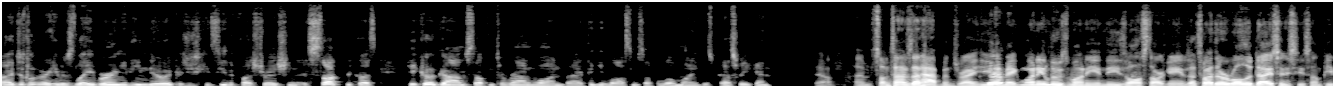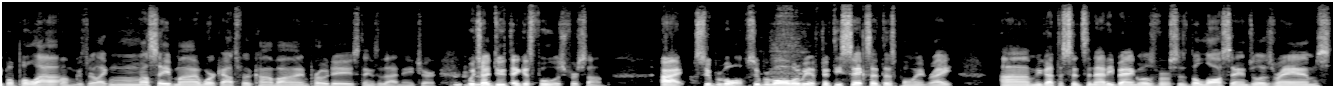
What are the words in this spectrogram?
Uh, it just looked like he was laboring, and he knew it because you can see the frustration. It sucked because he could have got himself into round one, but I think he lost himself a little money this past weekend. Yeah, um, sometimes that happens, right? You yep. make money, lose money in these All Star games. That's why they're a roll of dice, and you see some people pull out of them because they're like, mm, "I'll save my workouts for the combine, pro days, things of that nature," mm-hmm. which I do think is foolish for some. All right, Super Bowl. Super Bowl. What do we have? Fifty six at this point, right? Um, we got the Cincinnati Bengals versus the Los Angeles Rams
